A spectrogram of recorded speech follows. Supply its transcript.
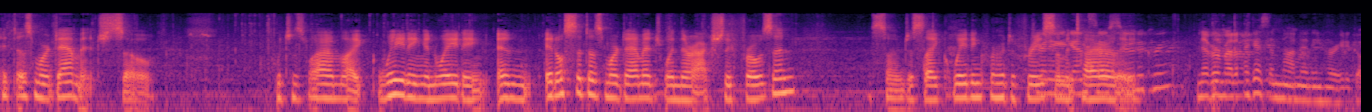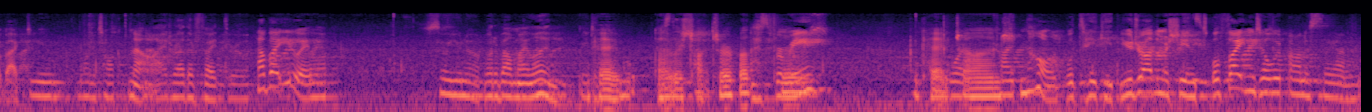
it, does more damage. So, which is why I'm like waiting and waiting, and it also does more damage when they're actually frozen. So I'm just like waiting for her to freeze them Training soon, entirely. Ikrie? Never met. I guess I'm not in any hurry to go back Do you want to talk? No, I'd rather fight through it. How about you, Aloy? So you know. What about my Lynn? Okay, I will talk to her about As for me, Okay, What challenge. no, we'll take it. You draw the machines. We'll fight until we. Honestly, I'm.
